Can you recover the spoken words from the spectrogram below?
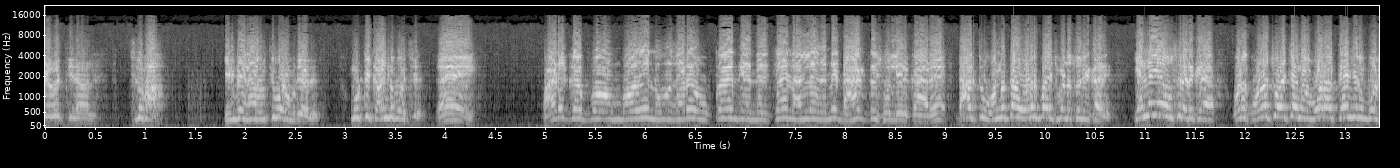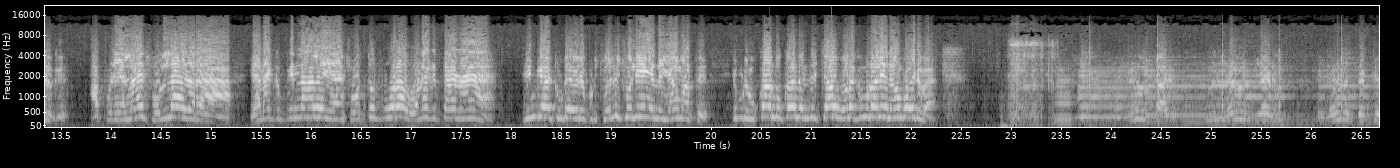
எழுபத்தி நாலு. சிதப்பா இனிமே நான் உச்சி போட முடியாது. முட்டி கண்டு போச்சு. ஏய் படுக்க போகும்போது நூறு தடவை உட்கார்ந்து எந்திரிச்சா நல்லதுன்னு டாக்டர் சொல்லியிருக்காரு. டாக்டர் உன்னதான் உடற்பயிற்சி பண்ண சொல்லிருக்காரு என்னையா உசுர எடுக்கிற? உனக்கு உழைச்சு உழைச்சா நான் ஓடா தேஞ்சிரும் போல இருக்கு. அப்படியெல்லாம் சொல்லாதடா. எனக்கு பின்னால என் சொத்து பூரா உனக்கு தானே இந்தியா டுடே இப்படி சொல்லி சொல்லியே என்ன ஏமாத்து. இப்படி உட்கார்ந்து உட்கார்ந்து எந்திரிச்சா உனக்கு முன்னாலே நான் போயிடுவேன். எழுபத்தாறு எழுபத்தி ஏழு எழுபத்தி எட்டு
